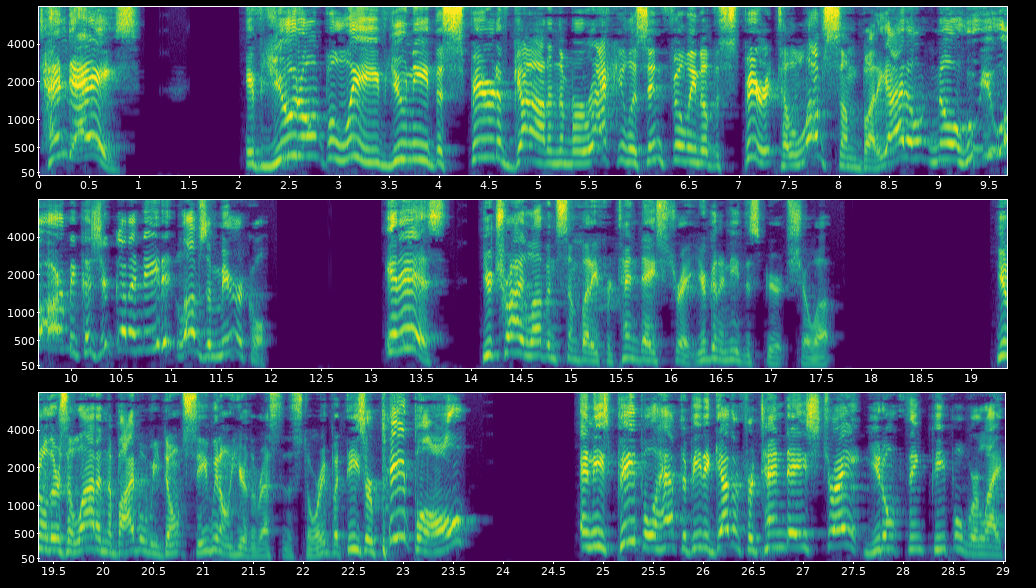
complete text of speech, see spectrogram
10 days. If you don't believe you need the Spirit of God and the miraculous infilling of the Spirit to love somebody, I don't know who you are because you're going to need it. Love's a miracle. It is. You try loving somebody for 10 days straight, you're going to need the Spirit to show up. You know, there's a lot in the Bible we don't see. We don't hear the rest of the story, but these are people. And these people have to be together for 10 days straight. You don't think people were like,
